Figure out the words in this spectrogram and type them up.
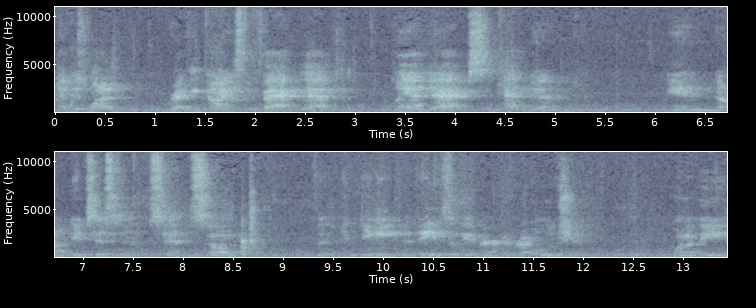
I just want to recognize the fact that land acts had been in uh, existence since, um, the, indeed, the days of the American Revolution. One of the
